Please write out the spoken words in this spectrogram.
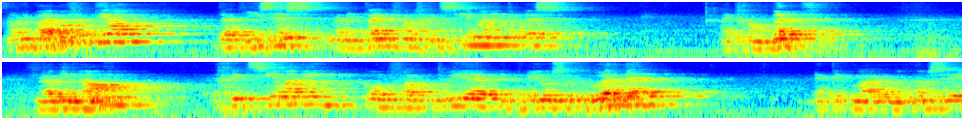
Nou die Bybel vertel dat Jesus na die tuin van Getsemane toe is. Hy gaan bid. Nou die naam Getsemane kom van twee Hebreëse woorde. Ek het maar moet nou sê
